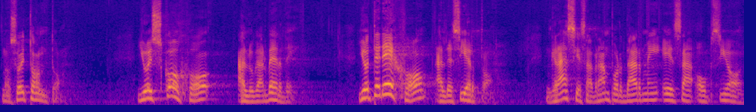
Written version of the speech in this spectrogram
No soy tonto. Yo escojo al lugar verde. Yo te dejo al desierto. Gracias, Abraham, por darme esa opción.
